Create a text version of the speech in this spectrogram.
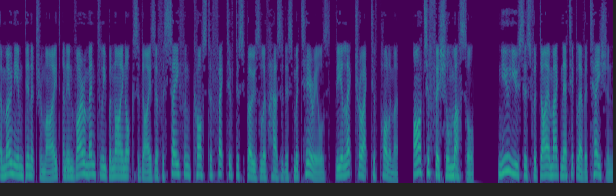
ammonium dinitramide an environmentally benign oxidizer for safe and cost-effective disposal of hazardous materials, the electroactive polymer, artificial muscle, new uses for diamagnetic levitation,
